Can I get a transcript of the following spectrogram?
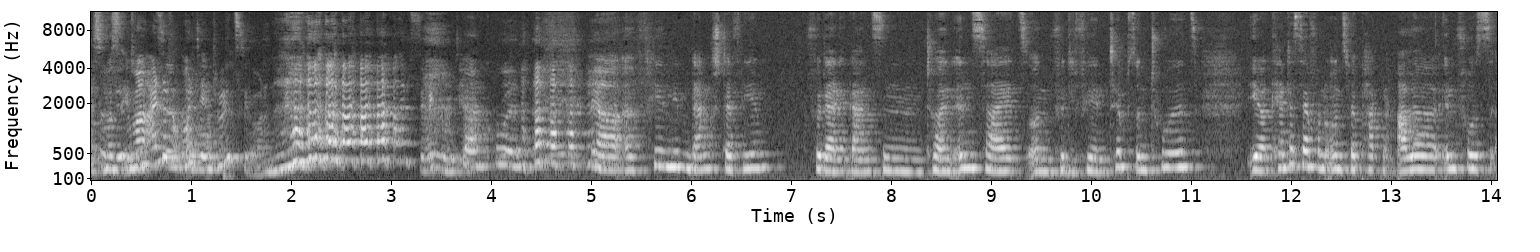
es muss immer eine und Intuition. Sehr gut, ja. Ja, cool. Ja, äh, vielen lieben Dank, Steffi, für deine ganzen tollen Insights und für die vielen Tipps und Tools. Ihr kennt es ja von uns, wir packen alle Infos äh,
